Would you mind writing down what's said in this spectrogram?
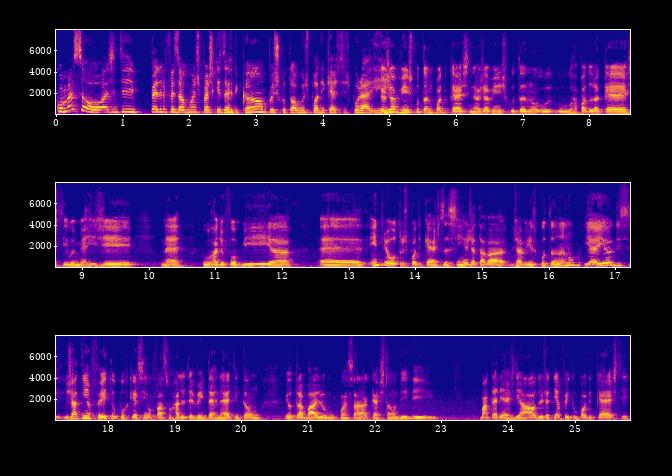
começou. A gente. Pedro fez algumas pesquisas de campo, escutou alguns podcasts por aí. Eu já vinha escutando podcast, né? Eu já vinha escutando o, o Rapadura Cast, o MRG, né? O Radiofobia, é, entre outros podcasts, assim, eu já tava, já vinha escutando. E aí eu disse, já tinha feito, porque assim, eu faço rádio, TV internet, então eu trabalho com essa questão de, de materiais de áudio, eu já tinha feito um podcast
